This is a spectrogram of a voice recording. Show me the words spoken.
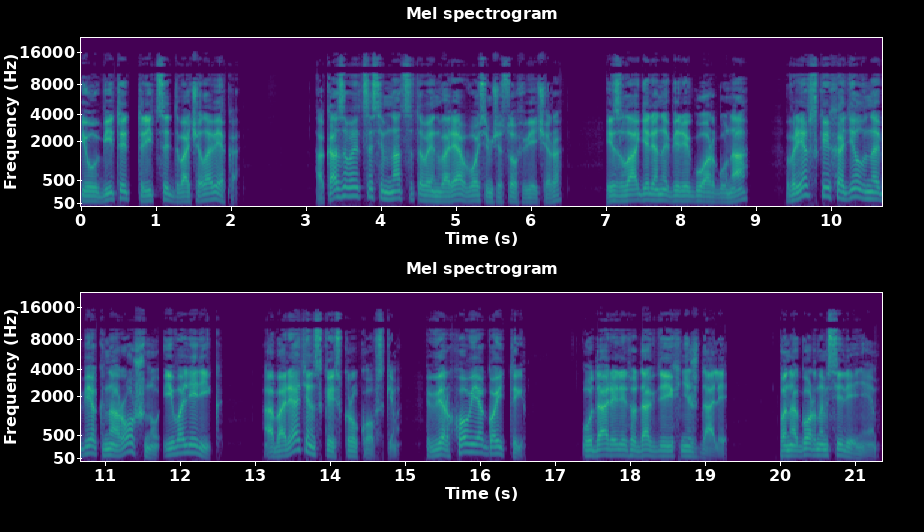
и убиты 32 человека. Оказывается, 17 января в 8 часов вечера из лагеря на берегу Аргуна Вревский ходил в набег на Рошну и Валерик, а Борятинский с Круковским в Верховья Гойты. Ударили туда, где их не ждали, по нагорным селениям.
